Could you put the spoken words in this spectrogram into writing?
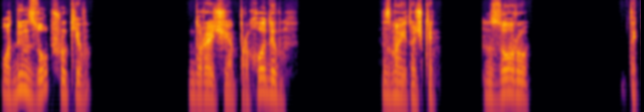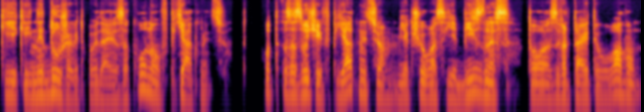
Один з обшуків, до речі, проходив, з моєї точки зору, такий, який не дуже відповідає закону, в п'ятницю. От зазвичай в п'ятницю, якщо у вас є бізнес, то звертайте увагу,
